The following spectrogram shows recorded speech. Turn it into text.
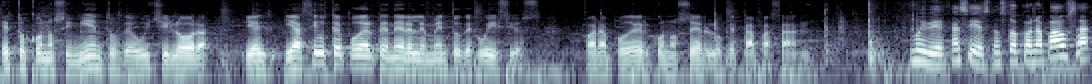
estos conocimientos de Uchi Lora y, y así usted poder tener elementos de juicios para poder conocer lo que está pasando. Muy bien, así es. Nos toca una pausa.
